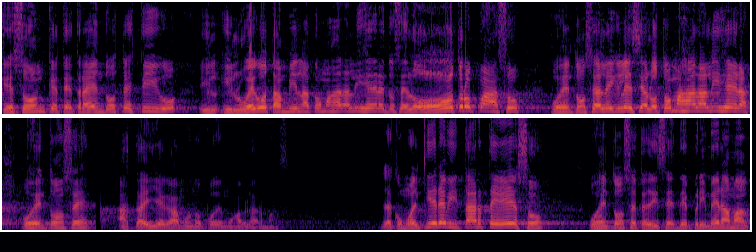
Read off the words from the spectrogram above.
que son que te traen dos testigos y, luego también la tomas a la ligera. Entonces, el otro paso, pues entonces a la iglesia lo tomas a la ligera, pues entonces hasta ahí llegamos, no podemos hablar más. O como Él quiere evitarte eso, pues entonces te dice de primera mano,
